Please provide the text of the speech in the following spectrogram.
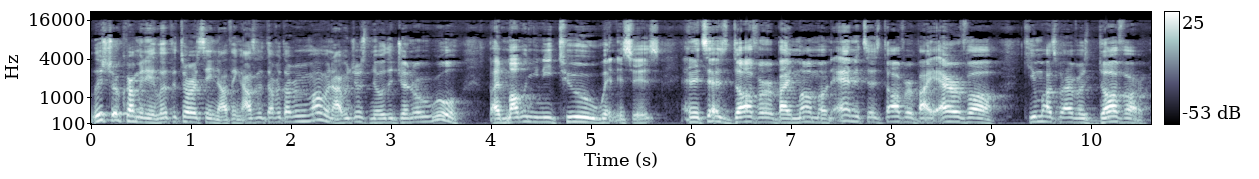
Lisho Kramine, let the Torah say nothing. I would just know the general rule. By Mammon, you need two witnesses, and it says Davar by Mammon, and it says Davar by Erva. Kimas is davar.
